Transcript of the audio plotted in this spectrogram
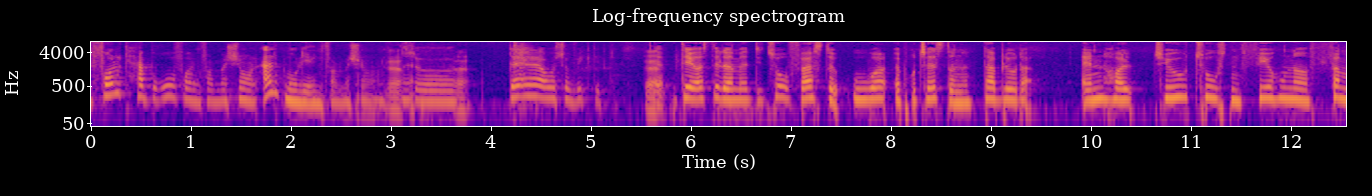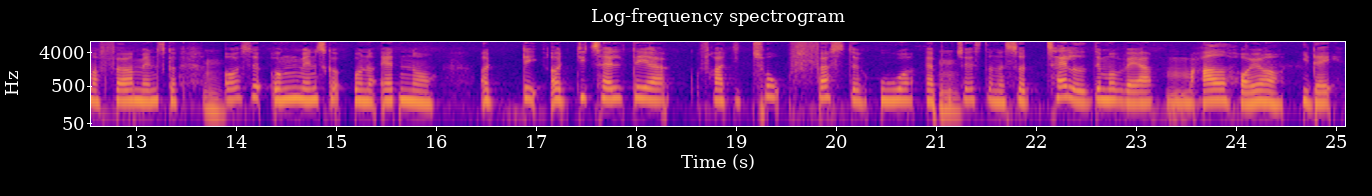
folk har brug for information, alt mulig information. Ja. Så Ja. Det er også vigtigt. Ja. Ja. Det er også det der med, at de to første uger af protesterne, der blev der anholdt 20.445 mennesker, mm. også unge mennesker under 18 år. Og, det, og de tal, det er fra de to første uger af protesterne, mm. så tallet, det må være meget højere i dag.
